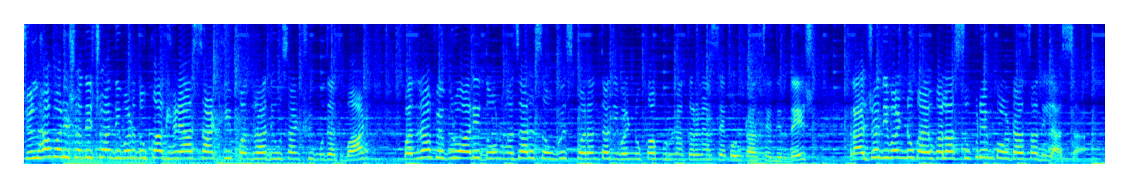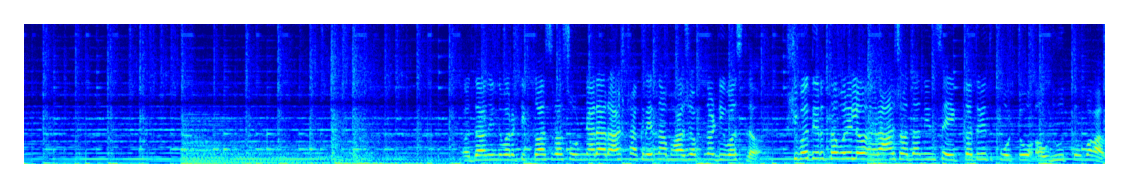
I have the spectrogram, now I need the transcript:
जिल्हा परिषदेच्या निवडणुका घेण्यासाठी पंधरा दिवसांची मुदत वाढ पंधरा फेब्रुवारी दोन हजार सव्वीस पर्यंत निवडणुका पूर्ण करण्याचे कोर्टाचे निर्देश. राज्य निवडणूक आयोगाला सुप्रीम कोर्टाचा दिलासा. अदानींवर टीकास्त्र सोडणाऱ्या राज ठाकरेंना भाजपनं डिवसलं. शिवतीर्थवरील राज अदानींचे एकत्रित फोटो अवधूत वाघ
